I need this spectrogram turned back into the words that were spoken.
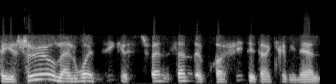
C'est sûr, la loi dit que si tu fais une scène de profit, tu es un criminel.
